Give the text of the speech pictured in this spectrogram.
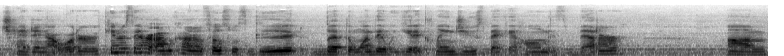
changing our order. Kendra said her avocado toast was good, but the one that we get at Clean Juice back at home is better. Um,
